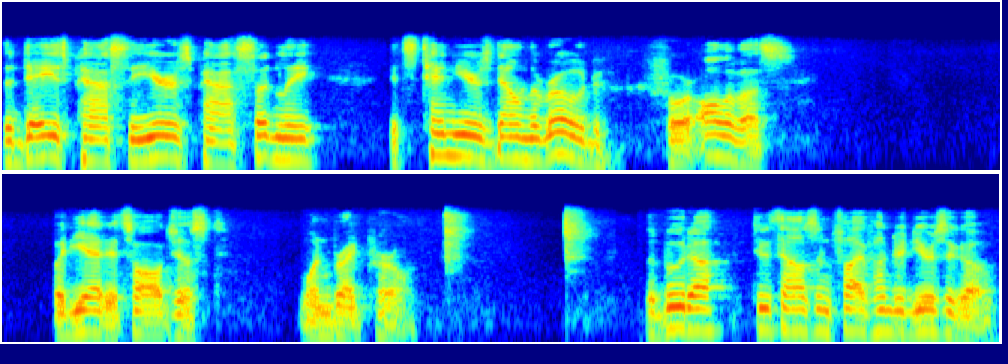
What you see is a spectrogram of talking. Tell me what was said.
The days pass, the years pass, suddenly it's 10 years down the road for all of us. But yet it's all just one bright pearl. The Buddha 2,500 years ago.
